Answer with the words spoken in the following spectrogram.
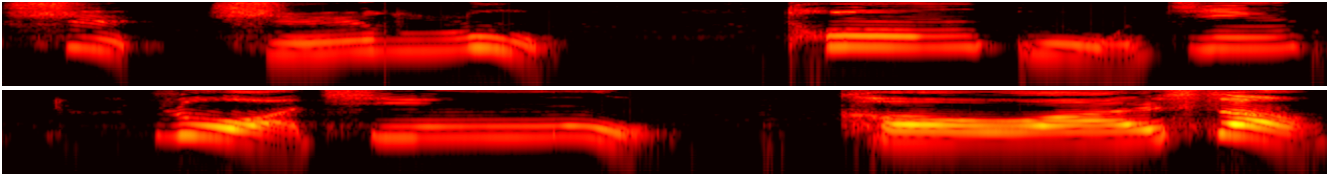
试实录，通古今。若轻目，口而诵，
